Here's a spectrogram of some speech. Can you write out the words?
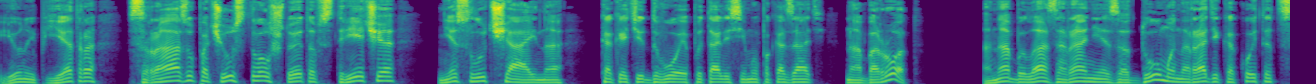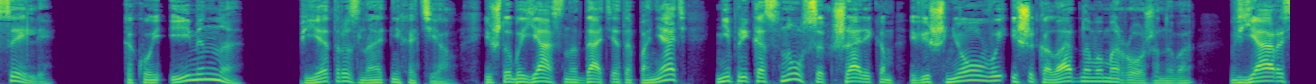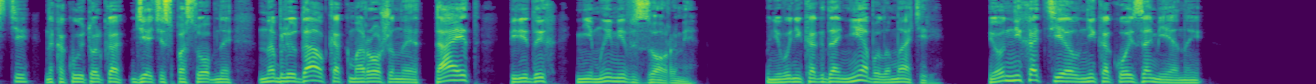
Юный Пьетро сразу почувствовал, что эта встреча не случайна, как эти двое пытались ему показать. Наоборот, она была заранее задумана ради какой-то цели. Какой именно? Пьетро знать не хотел, и чтобы ясно дать это понять, не прикоснулся к шарикам вишневого и шоколадного мороженого. В ярости, на какую только дети способны, наблюдал, как мороженое тает перед их немыми взорами. У него никогда не было матери, и он не хотел никакой замены.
